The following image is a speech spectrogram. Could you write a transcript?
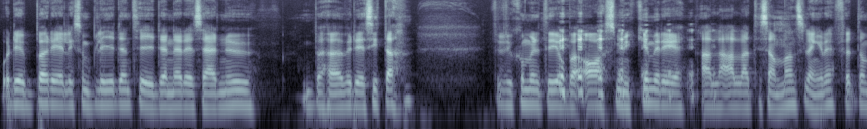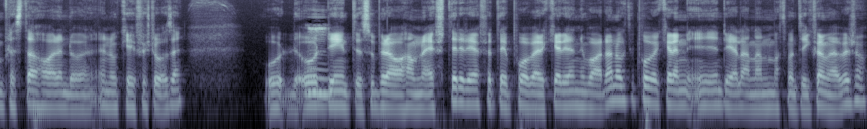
Och det börjar liksom bli den tiden när det är så här, nu behöver det sitta. För vi kommer inte jobba asmycket med det alla, alla tillsammans längre. För de flesta har ändå en okej förståelse. Och, och Mm. det är inte så bra att hamna efter i det för att det påverkar en i vardagen och det påverkar en i en del annan matematik framöver. Så.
